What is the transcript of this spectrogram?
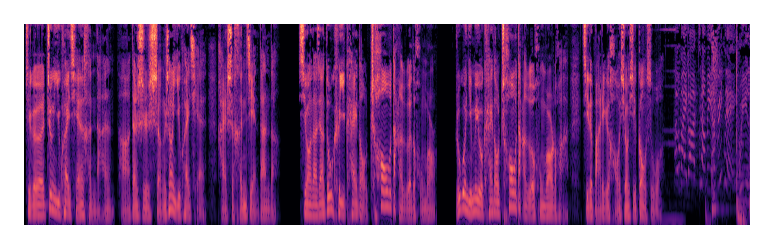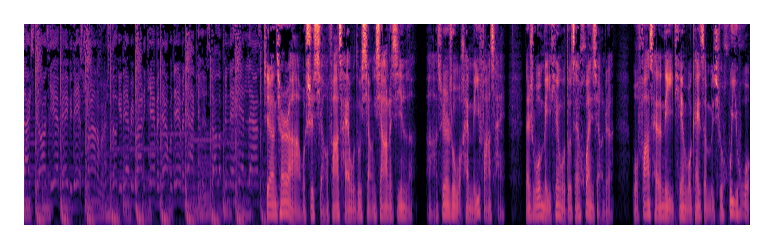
这个挣一块钱很难啊，但是省上一块钱还是很简单的。希望大家都可以开到超大额的红包。如果你们有开到超大额红包的话，记得把这个好消息告诉我。这两天啊，我是想发财，我都想瞎了心了。啊，虽然说我还没发财，但是我每天我都在幻想着我发财的那一天，我该怎么去挥霍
